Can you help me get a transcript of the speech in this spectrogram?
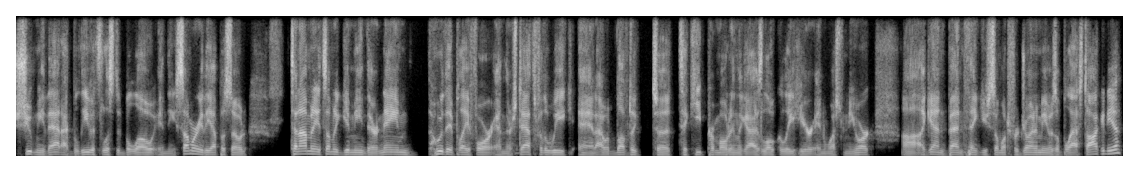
shoot me that. I believe it's listed below in the summary of the episode. To nominate somebody, give me their name, who they play for, and their stats for the week. And I would love to to, to keep promoting the guys locally here in Western New York. Uh, again, Ben, thank you so much for joining me. It was a blast talking to you.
